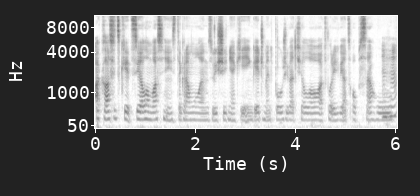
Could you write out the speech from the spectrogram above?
a klasicky je cieľom vlastne Instagramu len zvýšiť nejaký engagement používateľov a tvoriť viac obsahu, mm-hmm.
